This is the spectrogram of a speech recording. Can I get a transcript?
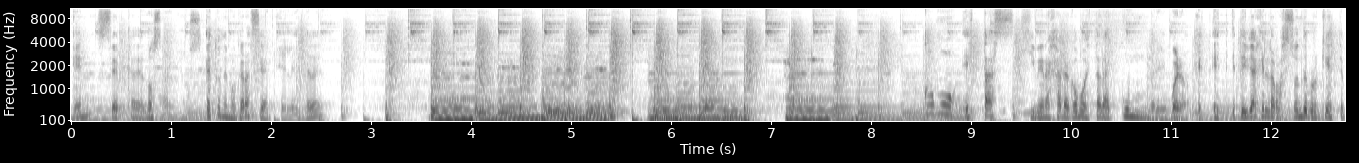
en cerca de dos años. Esto es Democracia en LGD. ¿Cómo estás, Jimena Jara? ¿Cómo está la cumbre? Bueno, este viaje es la razón de por qué este,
